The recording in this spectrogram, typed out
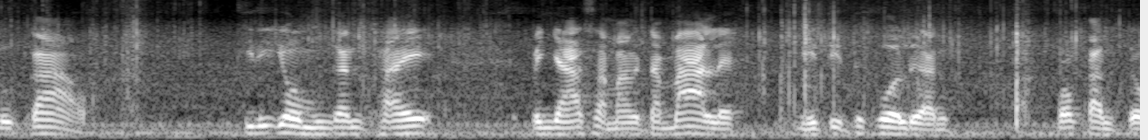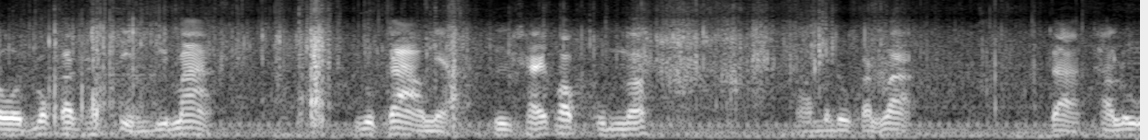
ลูกเก้าที่นิยมกันใช้เป็นยาสามัญประจำบ้านเลยหนีติดทุกครัวเรือนป้องกันโจรป้องกันทรัพย์สินดีมาก ลูกเก้าเนี่ยคือใช้ครอบคลุมเนาะเอามาดูกันว่าจะทะลุ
